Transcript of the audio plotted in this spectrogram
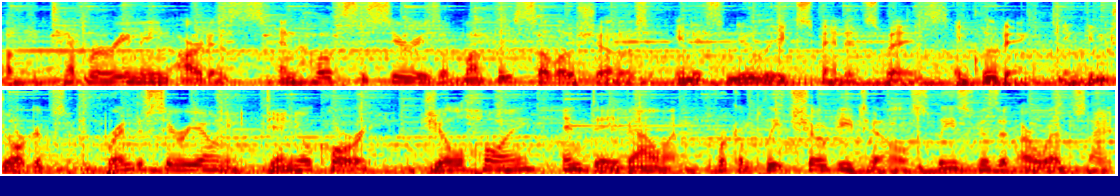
of contemporary Maine artists and hosts a series of monthly solo shows in its newly expanded space, including Ingun Jorgensen, Brenda Sirioni, Daniel Corey, Jill Hoy, and Dave Allen. For complete show details, please visit our website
